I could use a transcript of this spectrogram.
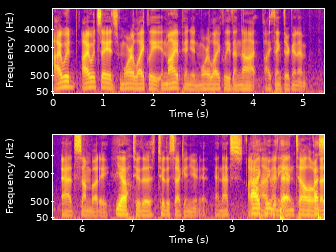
I would I would say it's more likely in my opinion more likely than not I think they're gonna add somebody yeah. to the to the second unit and that's I I don't agree have with any that. intel or I that's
